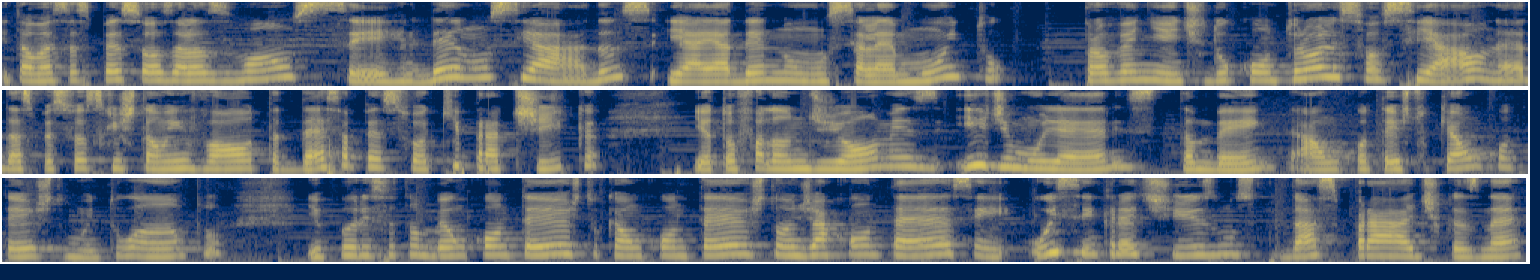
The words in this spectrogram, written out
Então essas pessoas elas vão ser denunciadas e aí a denúncia ela é muito proveniente do controle social, né, das pessoas que estão em volta dessa pessoa que pratica, e eu estou falando de homens e de mulheres também, há um contexto que é um contexto muito amplo, e por isso também um contexto que é um contexto onde acontecem os sincretismos das práticas, né,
